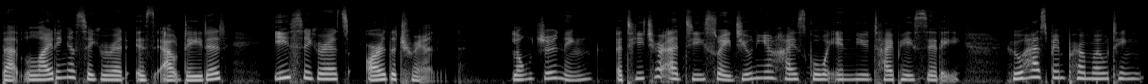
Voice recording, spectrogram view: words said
that lighting a cigarette is outdated, e cigarettes are the trend. Long Zhining, a teacher at Jisui Junior High School in New Taipei City, who has been promoting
